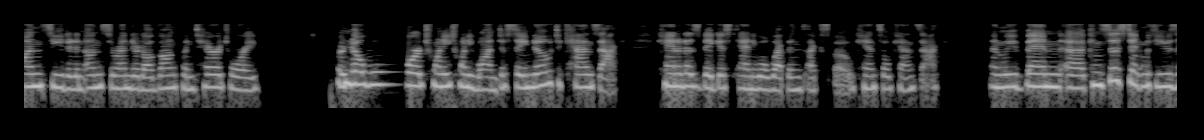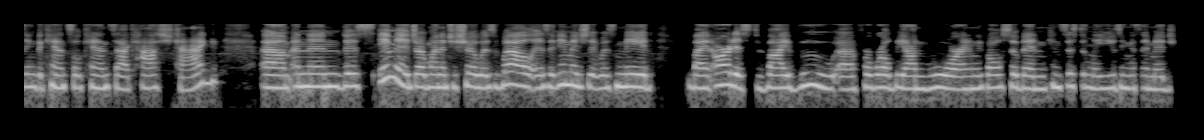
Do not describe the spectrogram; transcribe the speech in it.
unceded and unsurrendered Algonquin territory for No War 2021 to say no to CANSEC, Canada's biggest annual weapons expo, cancel CANSEC. And we've been uh, consistent with using the cancel CANSEC hashtag. Um, and then this image I wanted to show as well is an image that was made by an artist, Vai Vu, uh, for World Beyond War. And we've also been consistently using this image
